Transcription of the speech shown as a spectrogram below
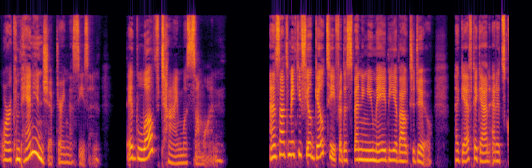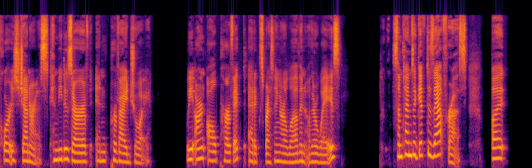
or a companionship during this season. They'd love time with someone. And it's not to make you feel guilty for the spending you may be about to do. A gift, again, at its core is generous, can be deserved, and provide joy. We aren't all perfect at expressing our love in other ways. Sometimes a gift is that for us. But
